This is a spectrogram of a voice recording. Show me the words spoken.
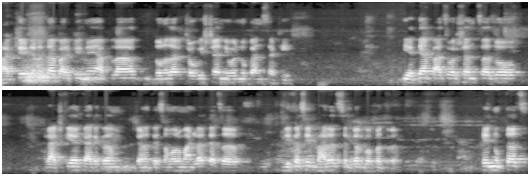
भारतीय जनता पार्टीने आपला दोन हजार चोवीसच्या निवडणुकांसाठी येत्या पाच वर्षांचा जो राजकीय कार्यक्रम जनतेसमोर मांडला त्याचं विकसित भारत संकल्पपत्र. हे नुकतंच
